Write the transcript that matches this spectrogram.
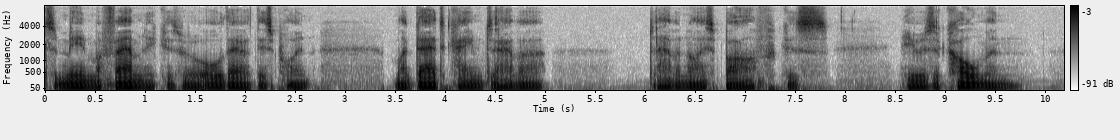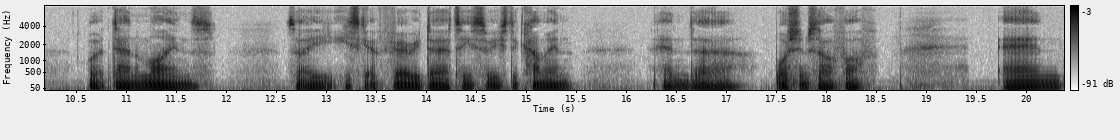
to me and my family, because we were all there at this point. My dad came to have a to have a nice bath because he was a coalman, worked down the mines, so he, used to get very dirty. So he used to come in and uh, wash himself off, and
